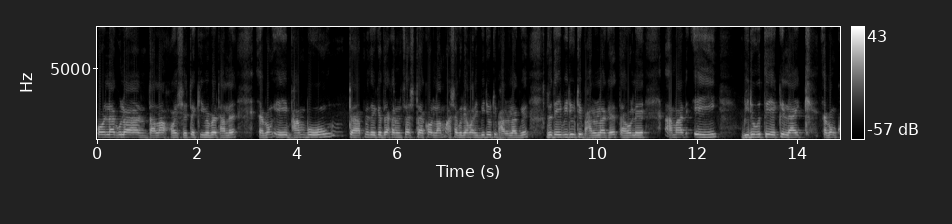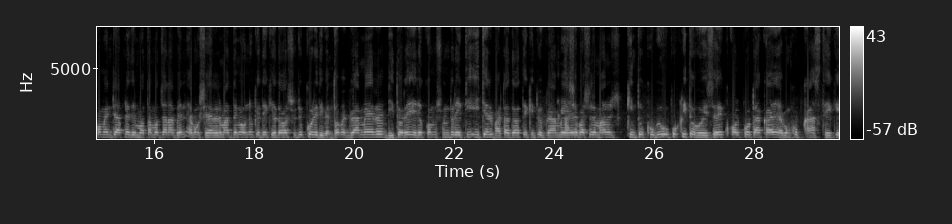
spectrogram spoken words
কয়লাগুলার ডালা হয় সেটা কীভাবে ঢালে এবং এই ভাম্বু টা আপনাদেরকে দেখানোর চেষ্টা করলাম। আশা করি আমার এই ভিডিওটি ভালো লাগবে। যদি এই ভিডিওটি ভালো লাগে, তাহলে আমার এই ভিডিওতে একটি লাইক এবং কমেন্টে আপনাদের মতামত জানাবেন এবং শেয়ারের মাধ্যমে অন্যকে দেখিয়ে দেওয়ার সুযোগ করে দিবেন। তবে গ্রামের ভিতরে এরকম সুন্দর একটি ইটের ভাটা দেওয়াতে কিন্তু গ্রামের আশেপাশের মানুষ কিন্তু খুবই উপকৃত হয়েছে। অল্প টাকায় এবং খুব কাছ থেকে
